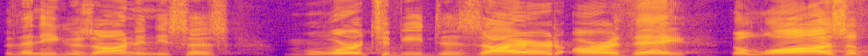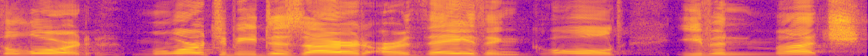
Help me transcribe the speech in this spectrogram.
But then he goes on and he says, More to be desired are they, the laws of the Lord, more to be desired are they than gold, even much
